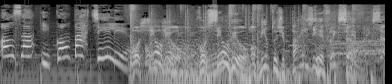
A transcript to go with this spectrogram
Ouça e compartilhe. Você ouviu? Você ouviu? Momentos de paz e reflexão. reflexão.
